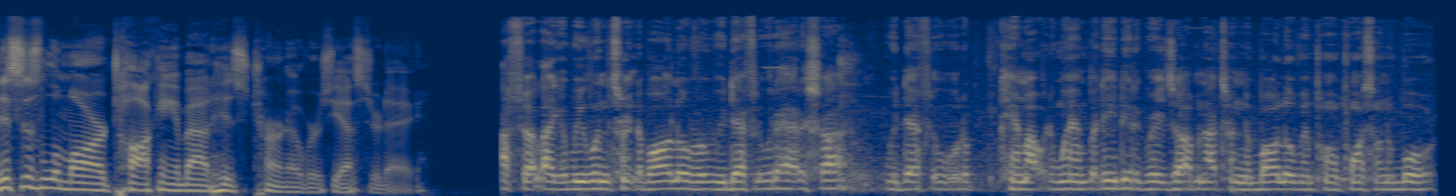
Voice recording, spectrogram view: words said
This is Lamar talking about his turnovers yesterday. I felt like if we wouldn't have turned the ball over, we definitely would have had a shot. We definitely would have came out with a win. But they did a great job of not turning the ball over and putting points on the board.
